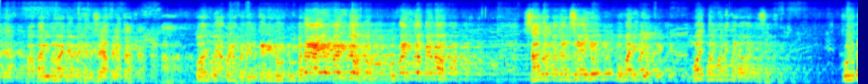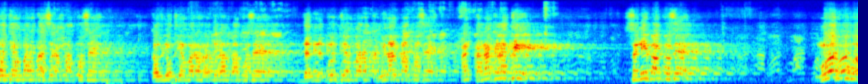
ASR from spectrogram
ખરા ખાતા આજે ભજન છે આપણે પર બે આપણે ભજન કરેલું. બધા આયો, ઊભા રહીજો. ઊભા રહીજો બેનો. સારું ભજન છે આયો. ઊભા રહીજો. મોજ તમારે કરાવવાની છે. કોઈડાથી અમારા કાશીરામ બાપુ છે. કવલીથી અમારા રતિલાલ બાપુ છે. દલેલપુરથી અમારા કમિલાલ બાપુ છે. અને તણકલાથી શનિ બાપુ છે. મોર કુવા.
